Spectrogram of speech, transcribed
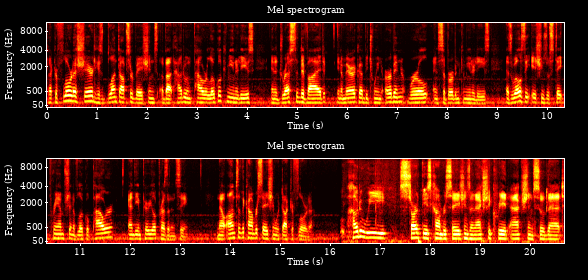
Dr. Florida shared his blunt observations about how to empower local communities and address the divide in America between urban, rural, and suburban communities, as well as the issues of state preemption of local power and the imperial presidency. Now, on to the conversation with Dr. Florida how do we start these conversations and actually create action so that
